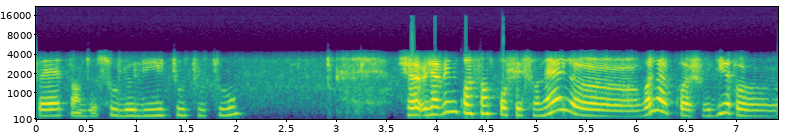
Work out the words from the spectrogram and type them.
fait, en dessous le lit, tout, tout, tout j'avais une conscience professionnelle, euh, voilà quoi, je veux dire, euh,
